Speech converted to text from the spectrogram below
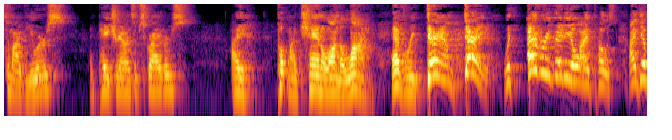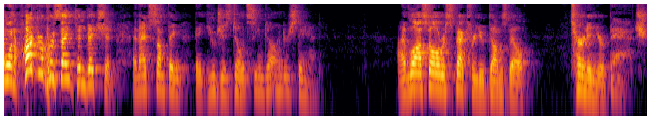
to my viewers and Patreon subscribers? I put my channel on the line every damn day with every video I post. I give 100% conviction. And that's something that you just don't seem to understand. I've lost all respect for you, Dumbsville. Turn in your badge.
